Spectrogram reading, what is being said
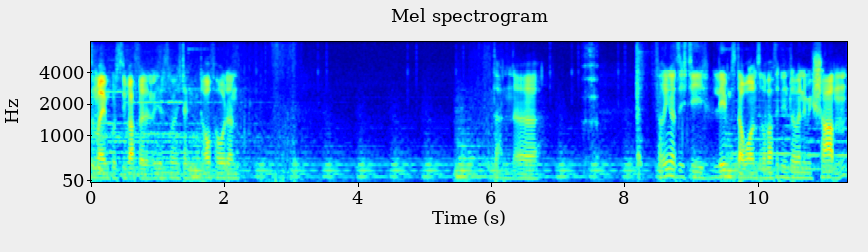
Wechsle mal eben kurz die Waffe, denn jedes Mal, wenn ich dagegen draufhaue, dann... Dann, äh... Verringert sich die Lebensdauer unserer Waffe, die nimmt aber nämlich Schaden.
